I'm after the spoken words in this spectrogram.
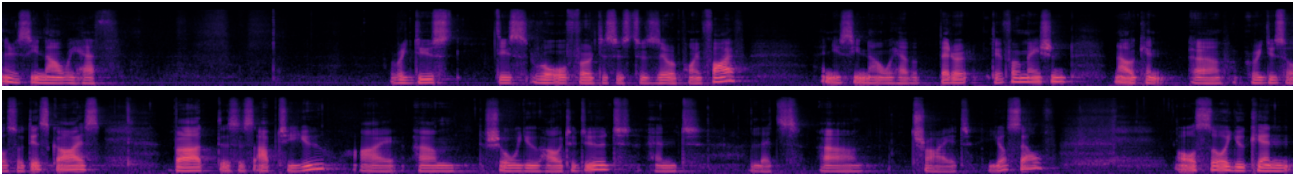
you see now we have reduced this row of vertices to 0.5 and you see now we have a better deformation. Now we can uh, reduce also this guys, but this is up to you. I um, show you how to do it and let's uh, try it yourself. Also, you can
